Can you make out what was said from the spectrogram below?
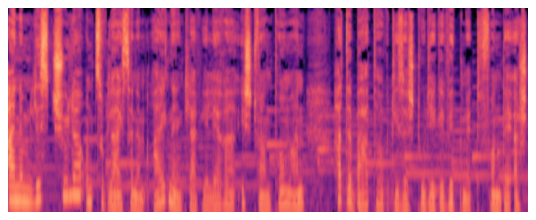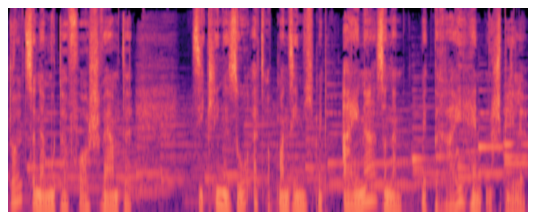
Einem Listschüler und zugleich seinem eigenen Klavierlehrer Istvan Thoman hatte Bartok diese Studie gewidmet, von der er stolz seiner Mutter vorschwärmte. Sie klinge so, als ob man sie nicht mit einer, sondern mit drei Händen spiele.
